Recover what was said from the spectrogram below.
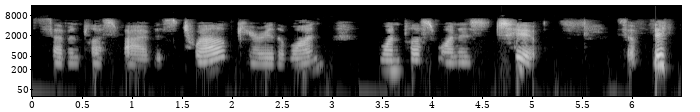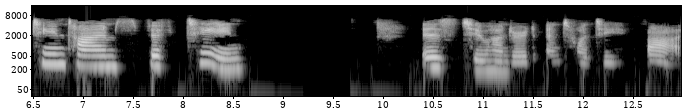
7 plus 5 is 12. Carry the 1. 1 plus 1 is 2. So 15 times 15 is 225.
